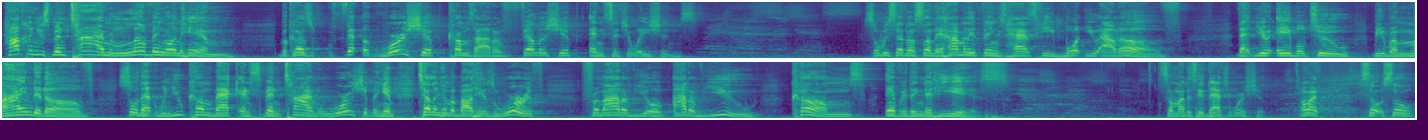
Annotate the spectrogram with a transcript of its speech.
How can you spend time loving on Him because fe- worship comes out of fellowship and situations. So we said on Sunday, how many things has He brought you out of that you're able to be reminded of so that when you come back and spend time worshiping Him, telling Him about His worth, from out of your out of you comes everything that He is. Somebody say that's worship. All right. So so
